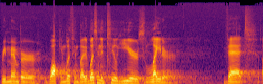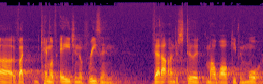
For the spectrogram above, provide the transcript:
remember walking with him. But it wasn't until years later that, uh, if I became of age and of reason, that I understood my walk even more.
